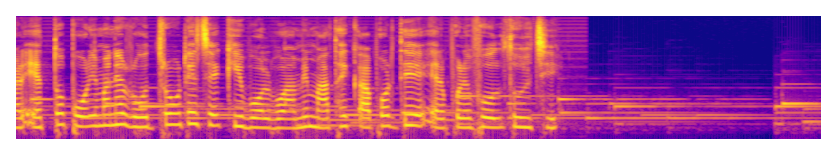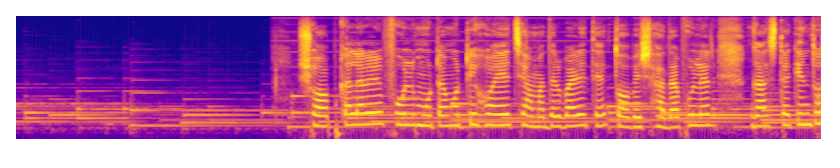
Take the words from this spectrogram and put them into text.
আর এত পরিমাণে রৌদ্র উঠেছে, কি বলব? আমি মাথায় কাপড় দিয়ে এরপরে ফুল তুলছি। সব কালারের ফুল মোটামুটি হয়েছে আমাদের বাড়িতে, তবে সাদা ফুলের গাছটা কিন্তু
